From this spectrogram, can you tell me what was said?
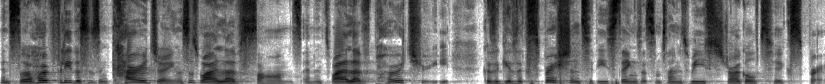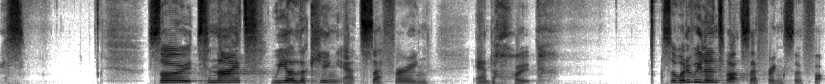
And so hopefully this is encouraging. This is why I love Psalms and it's why I love poetry, because it gives expression to these things that sometimes we struggle to express. So tonight we are looking at suffering and hope. So, what have we learned about suffering so far?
